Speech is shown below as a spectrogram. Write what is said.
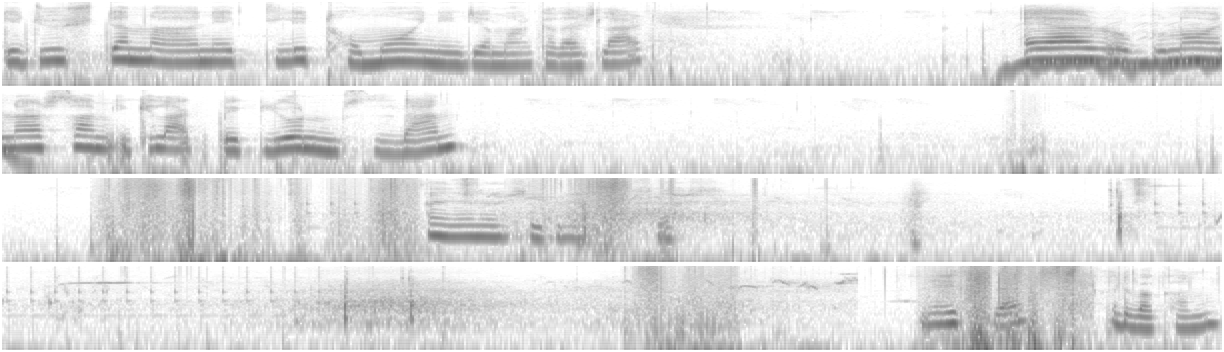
Gece 3'te lanetli Tom'u oynayacağım arkadaşlar. Eğer bunu oynarsam 2 like bekliyorum sizden. Aynen o şekilde arkadaşlar. Neyse. Hadi bakalım.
